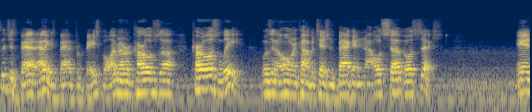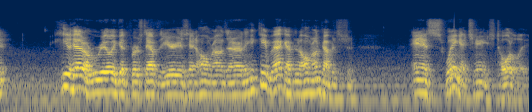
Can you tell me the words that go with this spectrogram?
It's just bad. I think it's bad for baseball. I remember Carlos uh, Carlos Lee was in a home run competition back in uh, 07, 06. And he had a really good first half of the year. He was hitting home runs and everything. He came back after the home run competition, and his swing had changed totally.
